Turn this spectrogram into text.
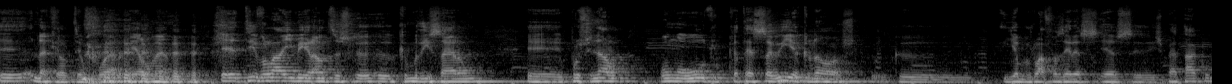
Eh, Naquele tempo era, realmente. Eh, tive lá imigrantes que, eh, que me disseram, eh, por sinal, um ou outro que até sabia que nós que íamos lá fazer esse, esse espetáculo,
